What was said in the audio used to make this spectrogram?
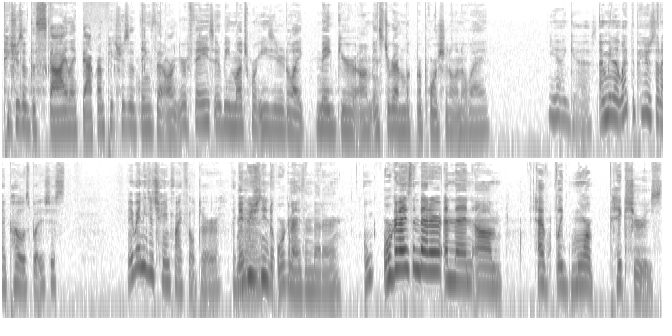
pictures of the sky and like background pictures of things that aren't your face, it would be much more easier to like make your um Instagram look proportional in a way. Yeah, I guess. I mean, I like the pictures that I post, but it's just maybe I need to change my filter. Again. Maybe you just need to organize them better. Organize them better and then um have like more pictures.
